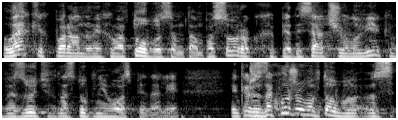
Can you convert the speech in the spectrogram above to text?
легких поранених в автобусом, там по 40-50 чоловік везуть в наступні госпіталі. Він каже, заходжу в автобус,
